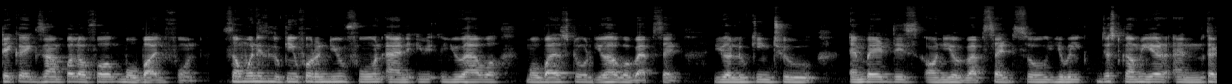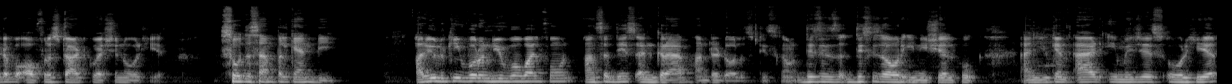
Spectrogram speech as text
take an example of a mobile phone someone is looking for a new phone and you have a mobile store you have a website you are looking to embed this on your website. So you will just come here and set up an offer start question over here. So the sample can be are you looking for a new mobile phone? Answer this and grab $100 discount. This is this is our initial hook. And you can add images over here.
